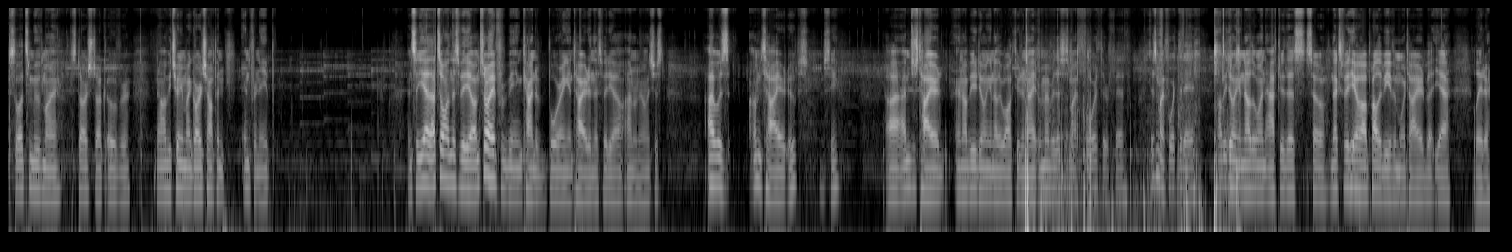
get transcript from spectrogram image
So let's move my Staraptor over. Now I'll be training my Garchomp and Infernape. And so yeah, that's all in this video. I'm sorry for being kind of boring and tired in this video. I don't know. It's just I was I'm tired. Oops. See? Uh, I'm just tired, and I'll be doing another walkthrough tonight. Remember, this is my fourth or fifth. This is my fourth today. I'll be doing another one after this. So next video, I'll probably be even more tired. But yeah, later.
